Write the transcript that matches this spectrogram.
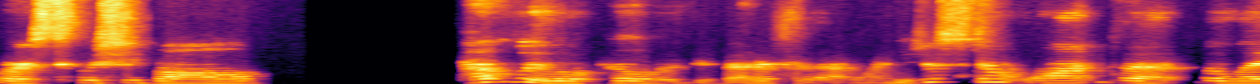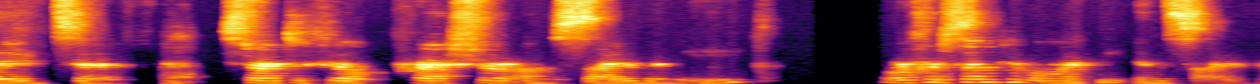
or a squishy ball, probably a little pillow would be better for that one. You just don't want the, the leg to start to feel pressure on the side of the knee, or for some people, it might be inside.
